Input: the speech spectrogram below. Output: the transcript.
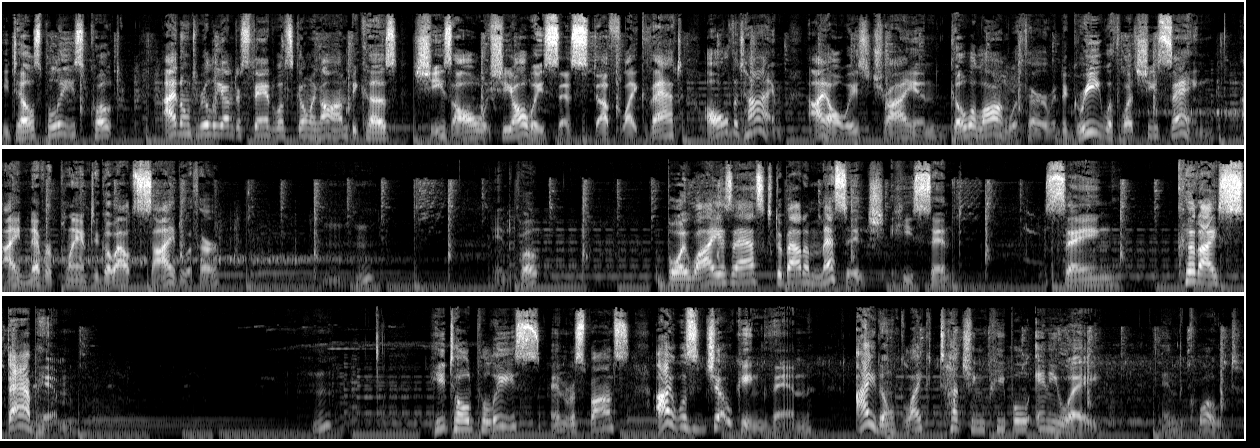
He tells police, quote, I don't really understand what's going on because she's all she always says stuff like that all the time. I always try and go along with her and agree with what she's saying. I never plan to go outside with her. Mm-hmm. End quote. Boy Y is asked about a message he sent saying, Could I stab him? He told police in response, I was joking then. I don't like touching people anyway. End quote.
